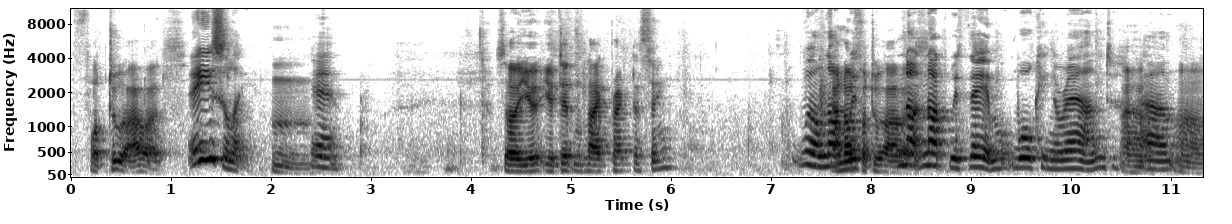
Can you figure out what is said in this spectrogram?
For two hours. Easily. Hmm. Yeah. So you, you didn't like practicing? Well, not, Uh, not with, for two hours. Not, not with them walking around Uh-huh, um, uh.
